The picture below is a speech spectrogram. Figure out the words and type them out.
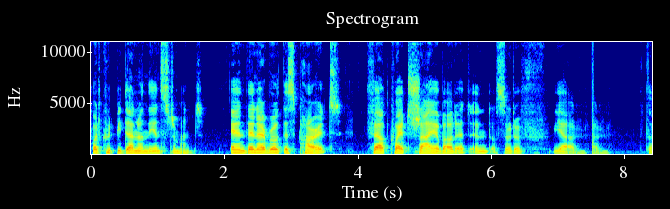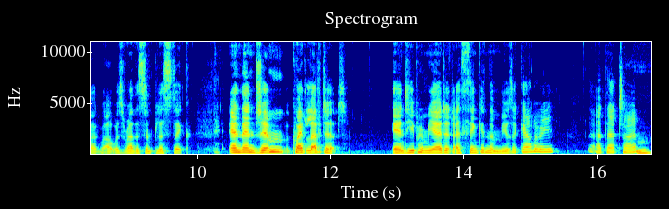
what could be done on the instrument. And then I wrote this part, felt quite shy about it, and sort of yeah, thought well it was rather simplistic. And then Jim quite loved it, and he premiered it, I think, in the music gallery at that time. Mm.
